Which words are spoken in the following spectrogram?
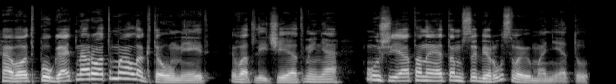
А вот пугать народ мало кто умеет, в отличие от меня. Уж я-то на этом соберу свою монету».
